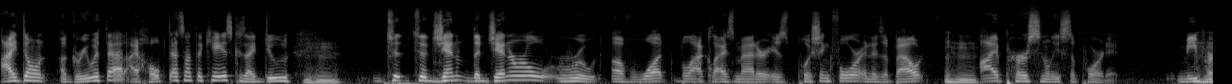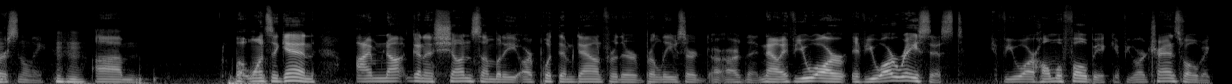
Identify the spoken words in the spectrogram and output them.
I don't agree with that. I hope that's not the case because I do Mm-hmm. to to gen- the general root of what Black Lives Matter is pushing for and is about. Mm-hmm. I personally support it. Me personally. Mm-hmm. Um, but once again, I'm not gonna shun somebody or put them down for their beliefs or, or now if you are if you are racist, if you are homophobic, if you are transphobic,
